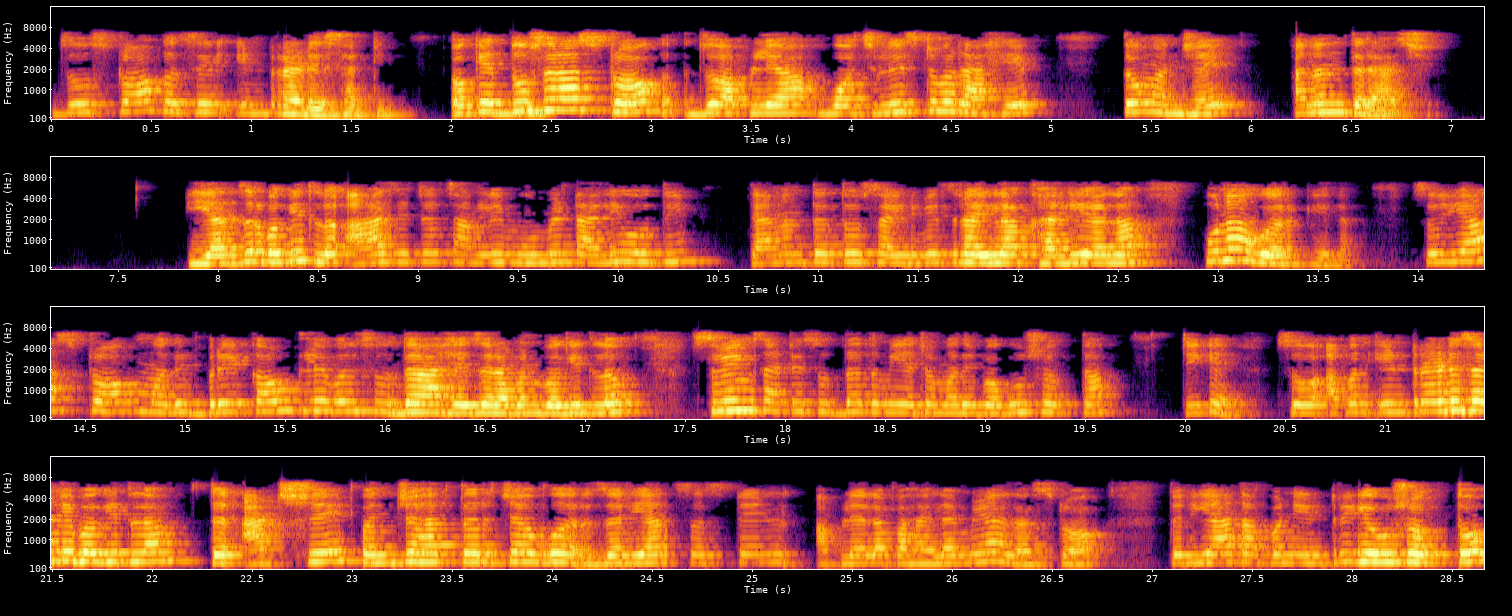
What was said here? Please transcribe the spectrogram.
जो स्टॉक असेल इंट्राडे साठी. ओके दुसरा स्टॉक जो आपल्या वॉचलिस्ट वर आहे तो म्हणजे अनंतराज. यात जर बघितलं आज याच्यात चांगली मुवमेंट आली होती. त्यानंतर तो साइडवेज राहिला खाली आला पुन्हा वर गेला. सो या स्टॉकमध्ये ब्रेकआउट लेवल सुद्धा आहे जर आपण बघितलं. स्विंगसाठी सुद्धा तुम्ही याच्यामध्ये बघू शकता. ठीक आहे? सो आपण इंट्राडे साठी बघितलं तर आठशे पंच्याहत्तरच्या वर जर यात सस्टेन आपल्याला पाहायला मिळाला स्टॉक तर यात आपण एंट्री घेऊ शकतो.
